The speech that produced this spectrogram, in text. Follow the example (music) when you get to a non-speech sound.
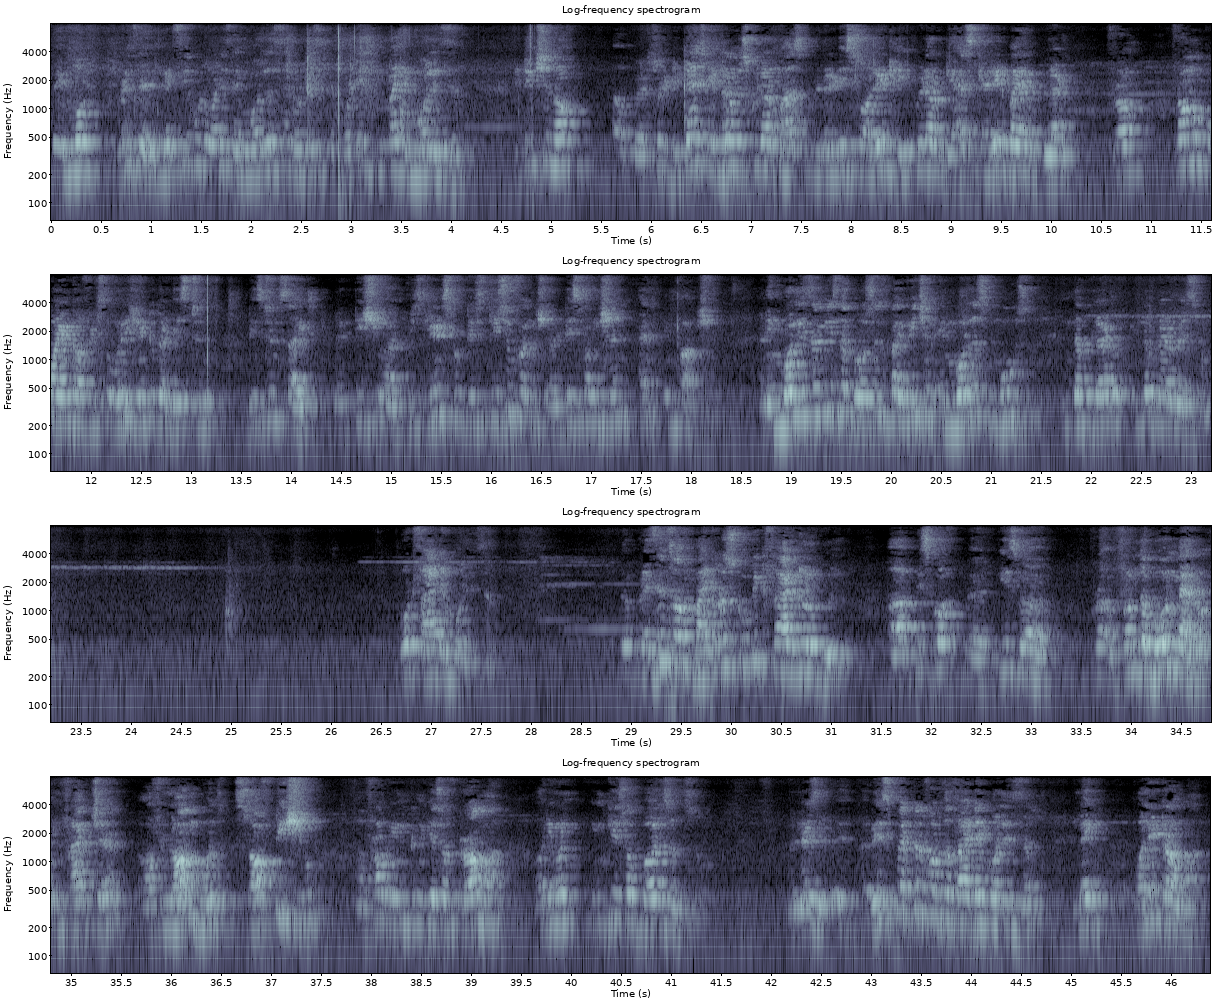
the what is it? Let's see about what is embolism what is what is by embolism. Detection of uh, sorry, detached intravascular mass, whether it is solid, liquid, or gas carried by a blood from from a point of its origin to the distant distant site, like tissue, uh, which leads to dis- tissue function, dysfunction and infarction. And embolism is the process by which an embolus moves in the blood in the blood vessel. What fat embolism? The presence of microscopic fat globule uh, is, uh, is uh, from the bone marrow in fracture of long bones, soft tissue, uh, from in, case of trauma or even in case of burns also. Risk factor for the fat embolism like polytrauma,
